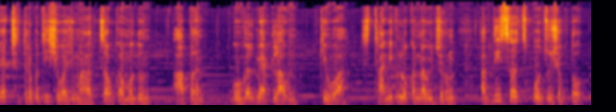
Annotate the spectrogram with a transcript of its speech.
या छत्रपती शिवाजी महाराज चौकामधून आपण गुगल मॅप लावून किंवा स्थानिक लोकांना विचारून अगदी सहज पोहोचू शकतो.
